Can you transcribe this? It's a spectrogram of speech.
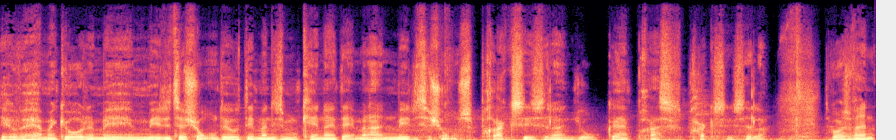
det kan være, at man gjorde det med meditation. Det er jo det, man ligesom kender i dag. Man har en meditationspraksis eller en yoga-praksis. Eller det kan også være en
